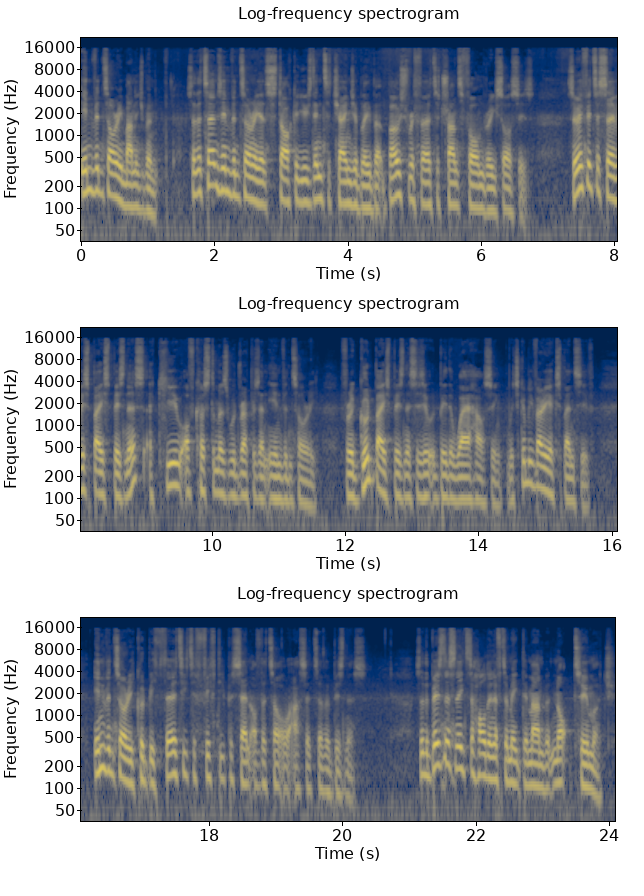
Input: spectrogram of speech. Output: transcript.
Inventory management. So the terms inventory and stock are used interchangeably, but both refer to transformed resources. So if it's a service based business, a queue of customers would represent the inventory. For a good based businesses, it would be the warehousing, which can be very expensive. Inventory could be 30 to 50% of the total assets of a business. So the business needs to hold enough to meet demand, but not too much.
